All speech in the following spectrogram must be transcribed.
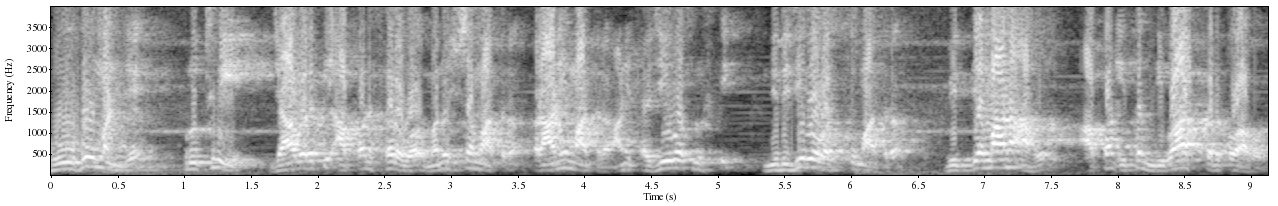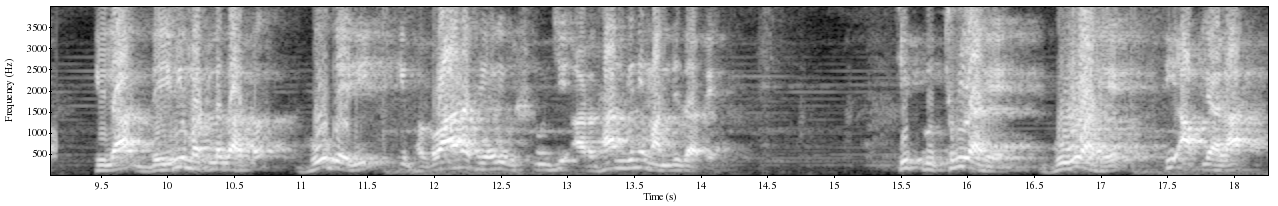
भूहू म्हणजे पृथ्वी ज्यावरती आपण सर्व मनुष्य मात्र प्राणी मात्र आणि सजीव सृष्टी निर्जीव वस्तू मात्र विद्यमान आहोत आपण इथं निवास करतो आहोत. हिला देवी म्हटलं जातं. भूदेवी ही भगवान श्रीहरी विष्णूंची अर्धांगिनी मानली जाते. ही पृथ्वी आहे भू आहे ती आपल्याला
